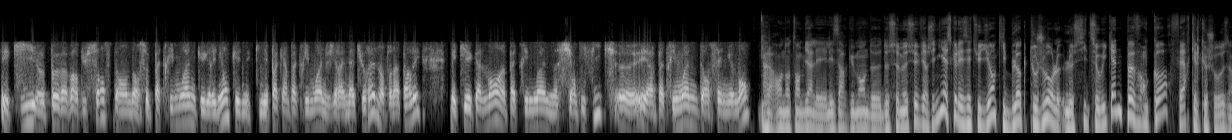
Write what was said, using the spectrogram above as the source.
et qui peuvent avoir du sens dans, ce patrimoine qu'est Grignon, qui n'est pas qu'un patrimoine, je dirais, naturel dont on a parlé, mais qui est également un patrimoine scientifique euh, et un patrimoine d'enseignement. Alors on entend bien les, arguments de, ce monsieur Virginie. Est-ce que les étudiants qui bloquent toujours le site ce week-end peuvent encore faire quelque chose?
